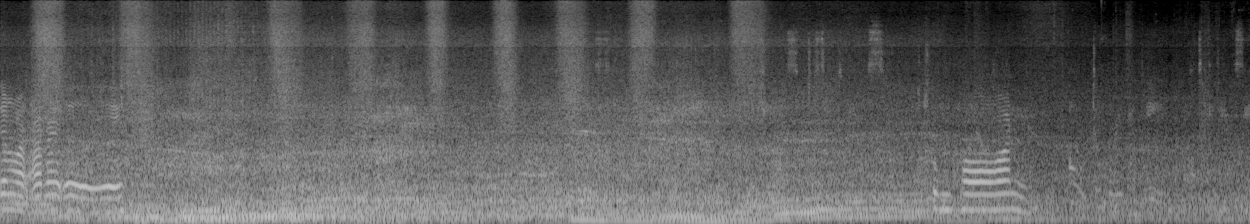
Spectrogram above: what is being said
จังหวัดอะไรเอ่ยชุมพร Oh, don't worry about me. I'll take a taxi.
